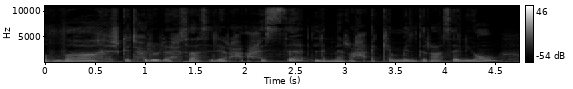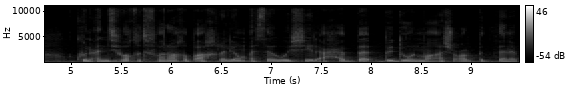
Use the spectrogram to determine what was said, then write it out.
الله إيش قد حلو الإحساس اللي راح أحسه لما راح أكمل دراسة اليوم يكون عندي وقت فراغ بآخر اليوم أسوي الشي اللي أحبه بدون ما أشعر بالذنب.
